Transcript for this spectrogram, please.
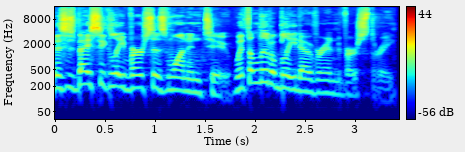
This is basically verses 1 and 2, with a little bleed over into verse 3.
